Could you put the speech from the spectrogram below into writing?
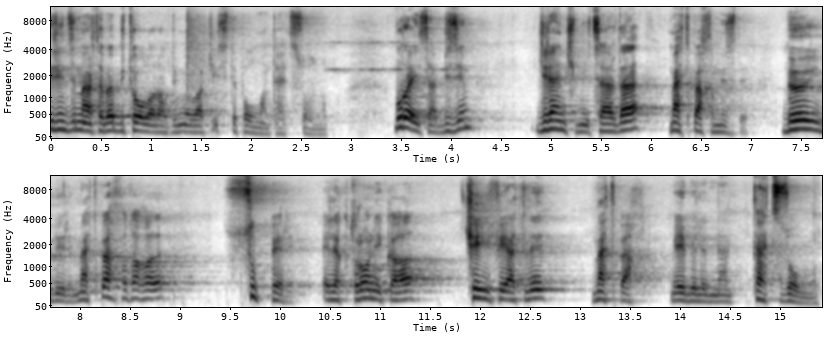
birinci mərtəbə bütöv olaraq demək olar ki, istipolla təchiz olunub. Bura isə bizim girən kimi içəridə mətbəximizdir. Böyük bir mətbəx otağı, super elektronika, keyfiyyətli mətbəx mebelindən təchiz olunub.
